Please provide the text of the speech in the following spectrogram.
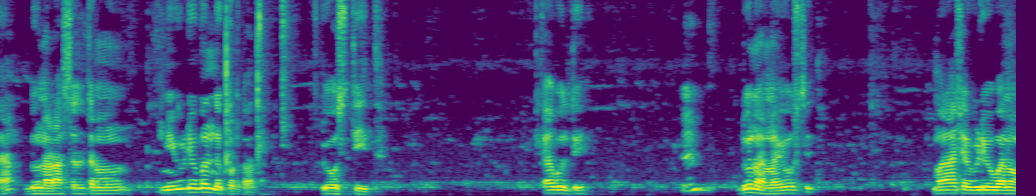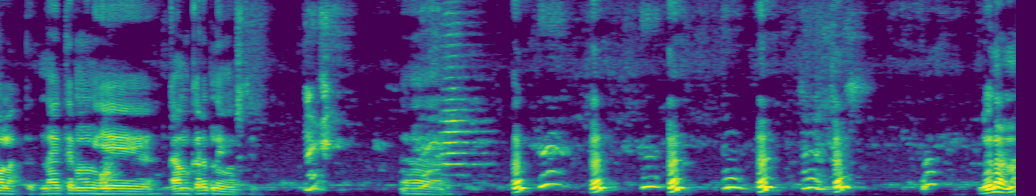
हां? धुणार असेल तर मग मी व्हिडिओ बंद करतो आता. व्यवस्थित. काय बोलते? हं? धुणार ना व्यवस्थित? मला अशा व्हिडिओ बनवावं लागतात. नाहीतर मग हे काम करत नाही व्यवस्थित. नाही? हां. हं? हं? हं? हं? हं? धुणार ना?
